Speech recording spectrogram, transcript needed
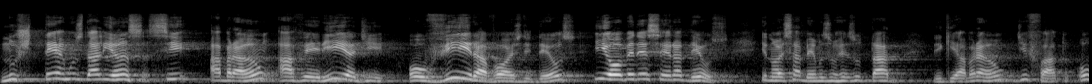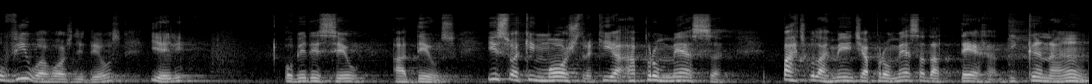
nos termos da aliança, se Abraão haveria de ouvir a voz de Deus e obedecer a Deus. E nós sabemos o resultado de que Abraão, de fato, ouviu a voz de Deus e ele obedeceu a Deus. Isso aqui mostra que a, promessa particularmente a promessa da terra de Canaã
